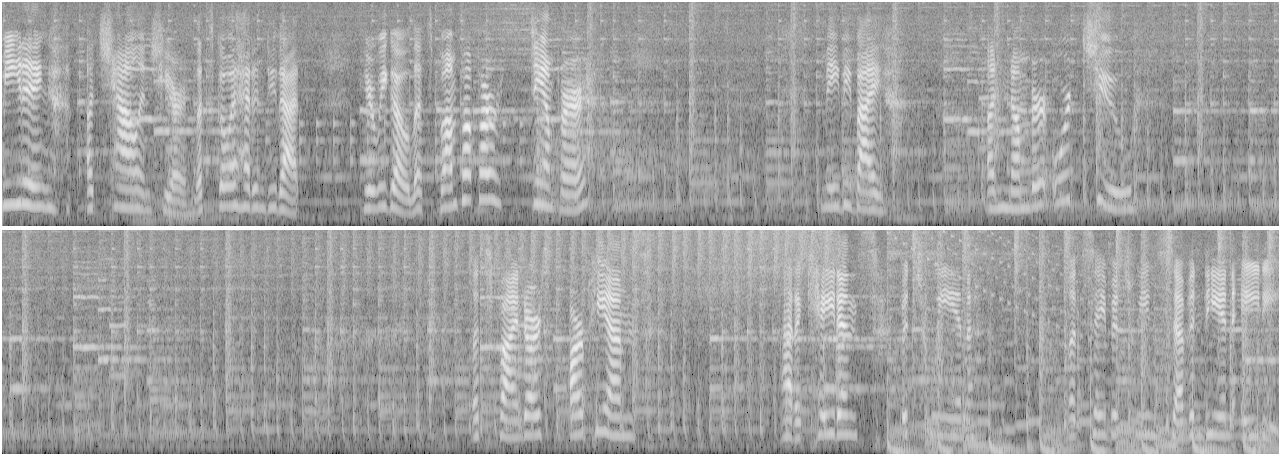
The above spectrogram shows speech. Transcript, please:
meeting a challenge here. Let's go ahead and do that. Here we go. Let's bump up our damper. Maybe by a number or two. Let's find our RPMs at a cadence between, let's say between 70 and 80.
